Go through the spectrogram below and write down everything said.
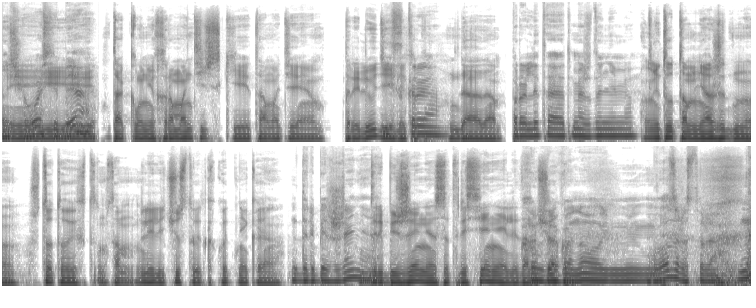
Ничего и, себе. и так у них романтические там эти прелюдии. или как- Искры. Да, да. Пролетают между ними. И тут там неожиданно что-то их там, там Лили чувствует какое-то некое Дребезжение. дребезжение, сотрясение или там Он что-то. такой, ну, возраст уже.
